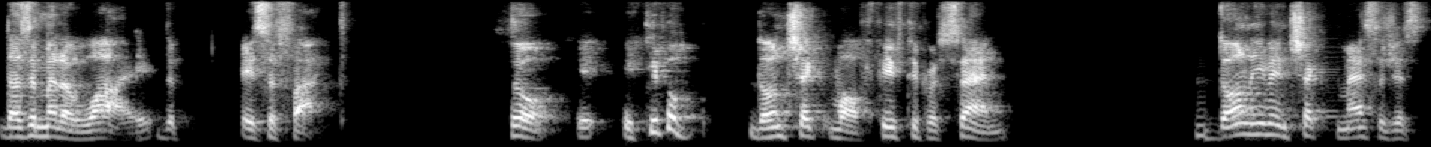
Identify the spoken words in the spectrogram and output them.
doesn't matter why the it's a fact. So if people don't check, well, 50%, don't even check messages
